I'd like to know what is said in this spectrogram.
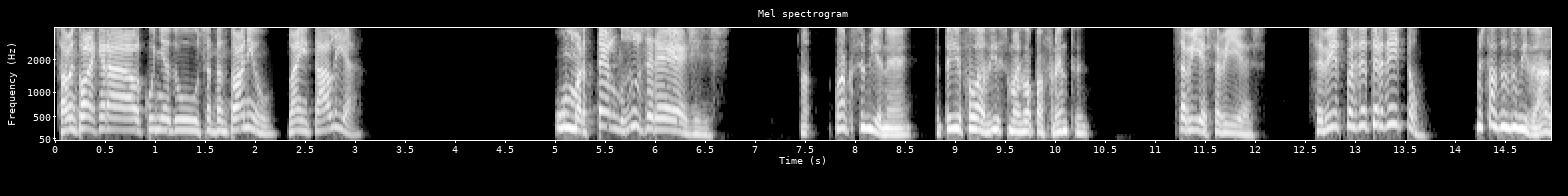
Sabem qual é que era a alcunha do Santo António, lá em Itália? O martelo dos hereges. Ah, claro que sabia, né? Até ia falar disso mais lá para a frente. Sabias, sabias. Sabias depois de eu ter dito? Mas estás a duvidar?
